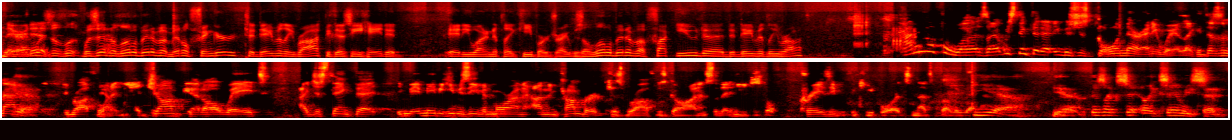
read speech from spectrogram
There it is. Was, it, was it a little bit of a middle finger to David Lee Roth because he hated Eddie wanting to play keyboards, right? Was a little bit of a fuck you to, to David Lee Roth? I don't know if it was. I always think that Eddie was just going there anyway. Like it doesn't matter Yeah. if Roth wanted to jump, he had all weight. I just think that maybe he was even more un- unencumbered because Roth was gone, and so then he just go crazy with the keyboards, and that's probably what. Yeah, yeah. Because like like Sammy said,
